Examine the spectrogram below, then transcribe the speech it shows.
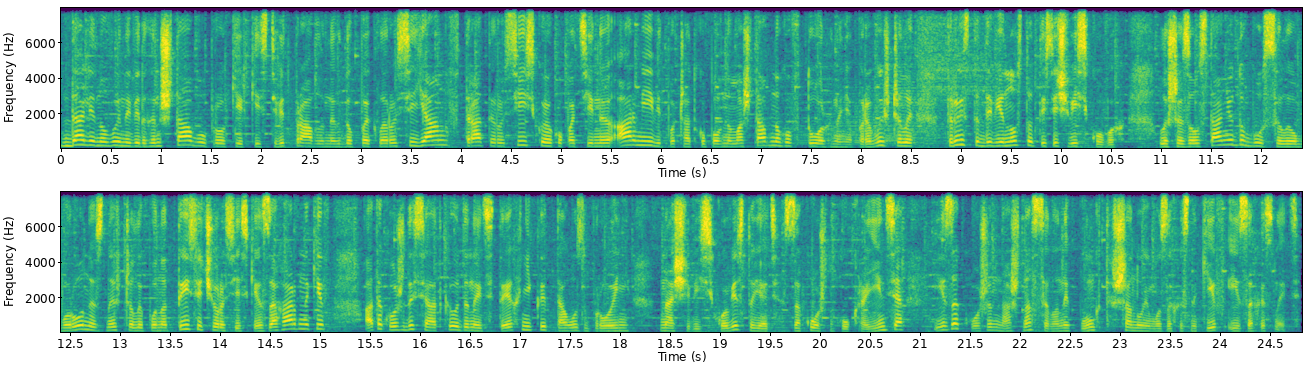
Далі новини від генштабу про кількість відправлених до пекла росіян, втрати російської окупаційної армії від початку повномасштабного вторгнення перевищили 390 тисяч військових. Лише за останню добу сили оборони знищили понад тисячу російських загарбників, а також десятки одиниць техніки та озброєнь. Наші військові стоять за кожного українця і за кожен наш населений пункт. Шануємо захисників і захисниць.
